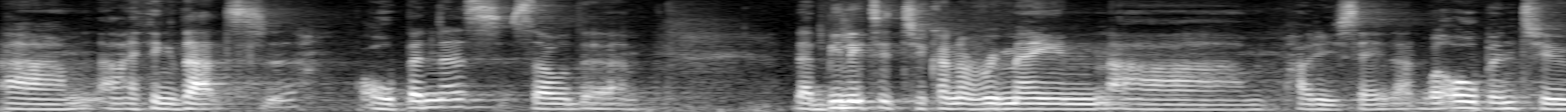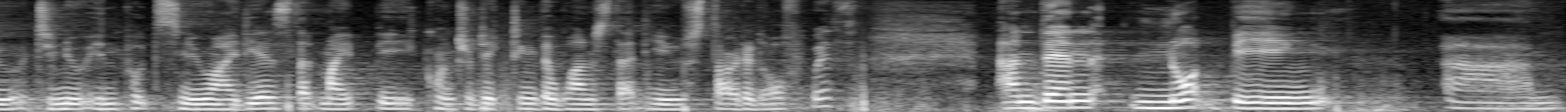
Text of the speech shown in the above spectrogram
Um, and I think that's openness. So the, the ability to kind of remain, um, how do you say that? Well, open to, to new inputs, new ideas that might be contradicting the ones that you started off with. And then not being, um,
